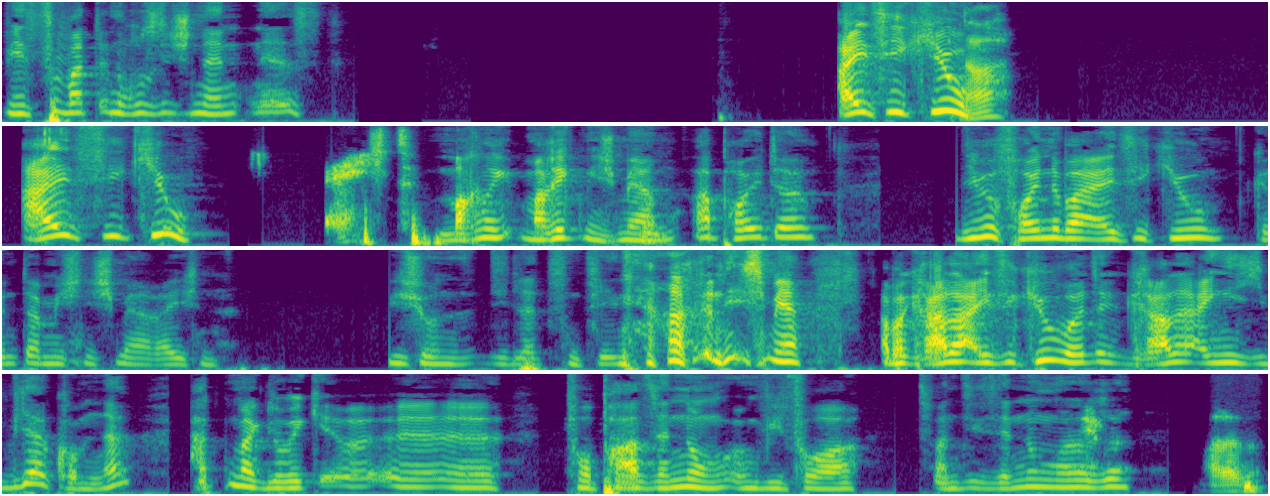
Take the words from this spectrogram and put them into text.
Weißt du, was in russischen Händen ist? ICQ. Na, ICQ. echt? Mache ich, mach ich nicht mehr. Ab heute, liebe Freunde bei ICQ, könnt ihr mich nicht mehr erreichen. Wie schon die letzten zehn Jahre nicht mehr. Aber gerade ICQ wollte gerade eigentlich wiederkommen, ne? Hatten wir, glaube ich, äh, äh, vor paar Sendungen, irgendwie vor 20 Sendungen oder so. War das,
